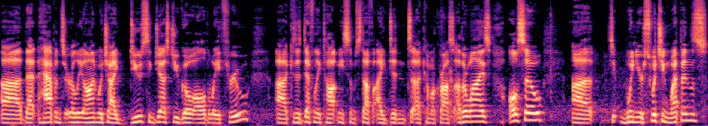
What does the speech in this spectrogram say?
uh, that happens early on, which I do suggest you go all the way through because it definitely taught me some stuff I didn't uh, come across otherwise. Also, uh, when you're switching weapons,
